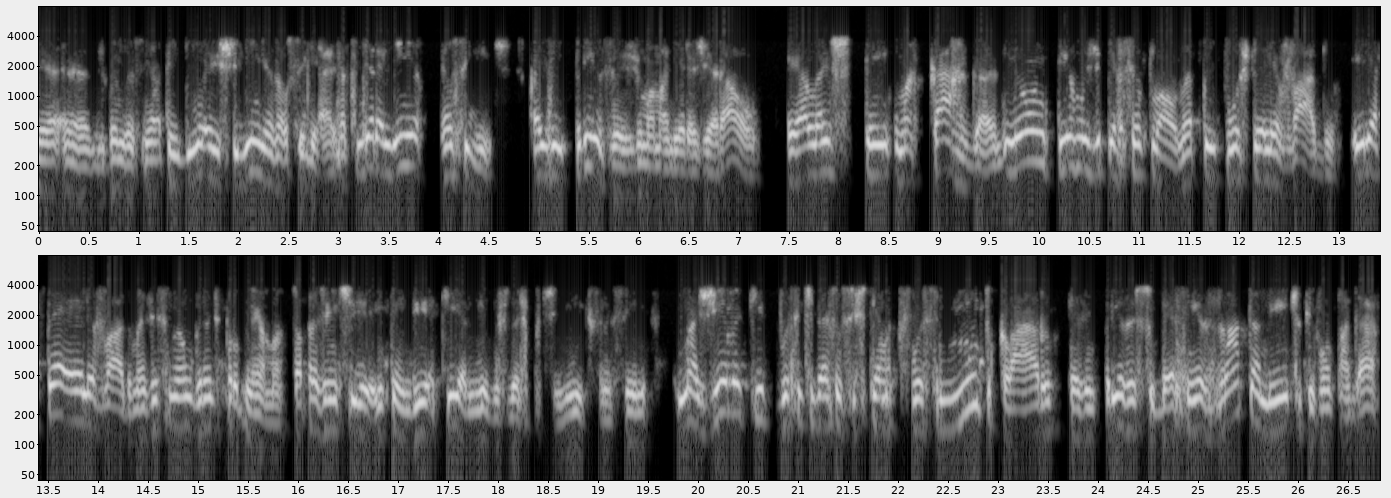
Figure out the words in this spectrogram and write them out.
é, é, digamos assim, ela tem duas linhas auxiliares. A primeira linha é o seguinte: as empresas, de uma maneira geral, elas têm uma carga, não em termos de percentual, não é porque o imposto é elevado. Ele até é elevado, mas isso não é um grande problema. Só para a gente entender aqui, amigos da Sputnik, Francine, imagina que você tivesse um sistema que fosse muito claro, que as empresas soubessem exatamente o que vão pagar,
